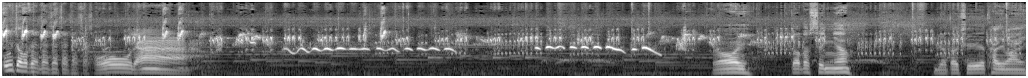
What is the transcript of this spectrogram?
ui trời trời trời trời trời trời ô da rồi cho tao sinh nha giờ tao sẽ thay mày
